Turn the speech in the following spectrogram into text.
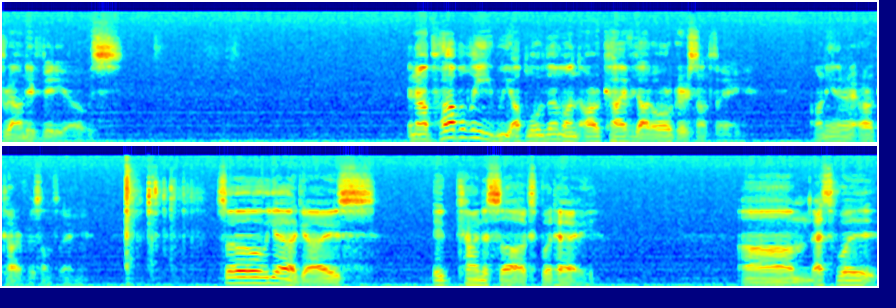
Grounded videos. And I'll probably re-upload them on archive.org or something. On the Internet Archive or something. So, yeah, guys. It kinda sucks, but hey. Um, that's what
